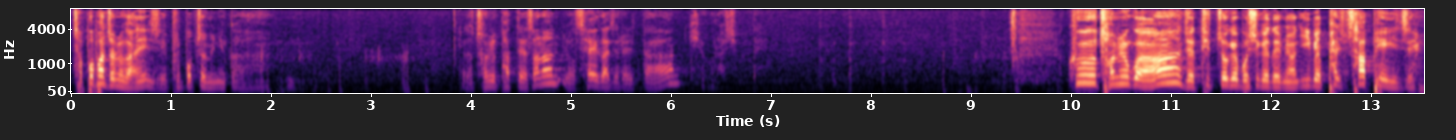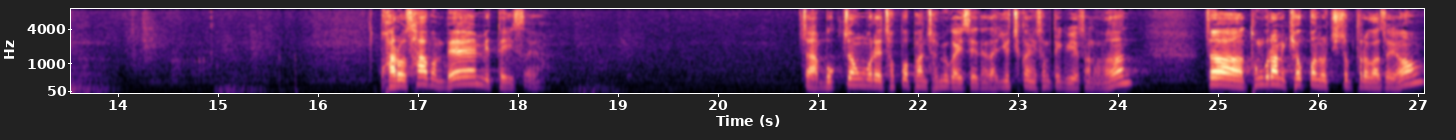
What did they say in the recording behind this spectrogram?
적법한 점유가 아니지 불법 점유니까. 그래서 점유 파트에서는 이세 가지를 일단 기억을 하시면 돼. 그 점유가 이제 뒤쪽에 보시게 되면 284페이지 괄호 4번 맨 밑에 있어요. 자, 목적물에 적법한 점유가 있어야 된다. 유치권이 성되기 위해서는 자, 동그라미 기억번호로 직접 들어가세요.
